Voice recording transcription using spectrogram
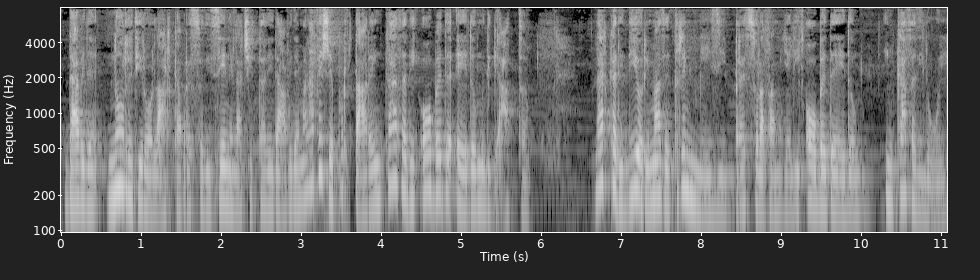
Davide non ritirò l'arca presso di sé nella città di Davide, ma la fece portare in casa di Obed Edom di Gat. L'arca di Dio rimase tre mesi presso la famiglia di Obed Edom, in casa di lui,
